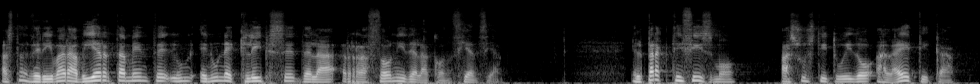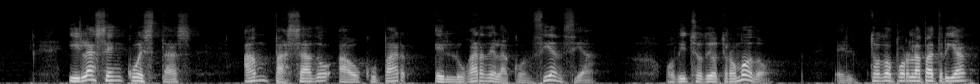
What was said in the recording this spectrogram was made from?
hasta derivar abiertamente en un eclipse de la razón y de la conciencia. El practicismo ha sustituido a la ética, y las encuestas han pasado a ocupar el lugar de la conciencia. O dicho de otro modo, el todo por la patria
